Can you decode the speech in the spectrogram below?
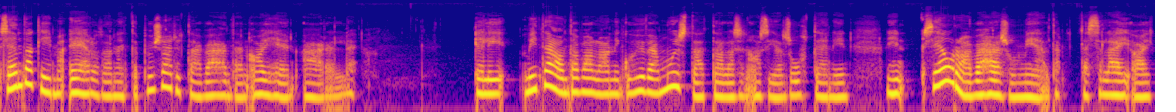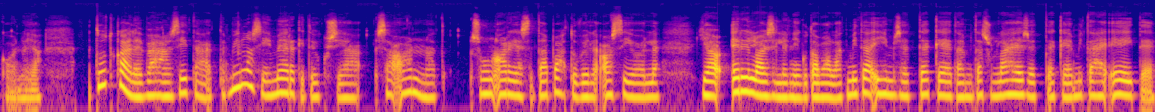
sen takia mä ehdotan, että pysähdytään vähän tämän aiheen äärelle. Eli mitä on tavallaan niin kuin hyvä muistaa tällaisen asian suhteen, niin, niin seuraa vähän sun mieltä tässä lähiaikoina ja tutkaile vähän sitä, että millaisia merkityksiä sä annat sun arjessa tapahtuville asioille ja erilaisille niin kuin tavalla, että mitä ihmiset tekee tai mitä sun läheisöt tekee, mitä he ei tee.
